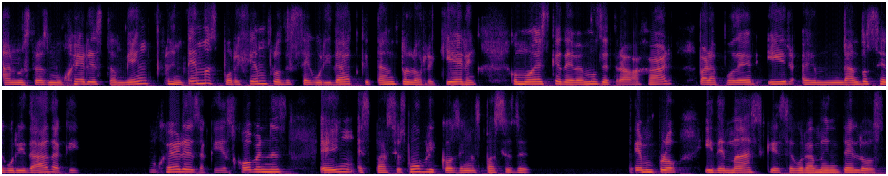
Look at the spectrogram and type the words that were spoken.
a nuestras mujeres también en temas, por ejemplo, de seguridad que tanto lo requieren, como es que debemos de trabajar para poder ir em, dando seguridad a aquellas mujeres, a aquellas jóvenes en espacios públicos, en espacios de ejemplo y demás que seguramente los,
